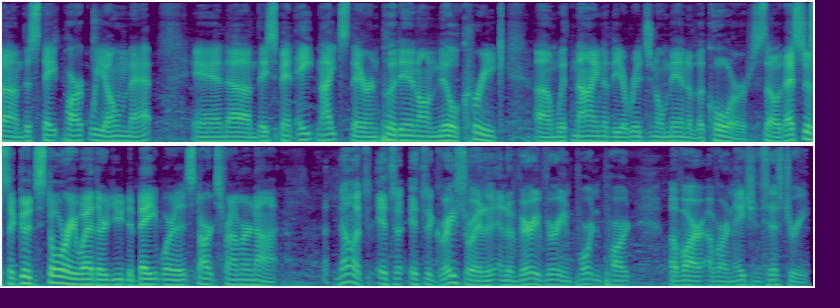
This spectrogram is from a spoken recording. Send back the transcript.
um, the state park we own that. And um, they spent eight nights there and put in on Mill Creek um, with nine of the original men of the Corps. So that's just a good story, whether you debate where it starts from or not. No, it's it's a it's a great story and a, very very important part of our of our nation's history.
